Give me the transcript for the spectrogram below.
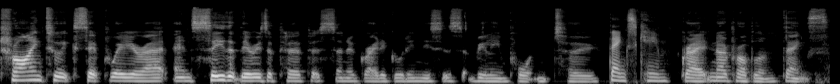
trying to accept where you're at and see that there is a purpose and a greater good in this is really important too. Thanks, Kim. Great, no problem. Thanks.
